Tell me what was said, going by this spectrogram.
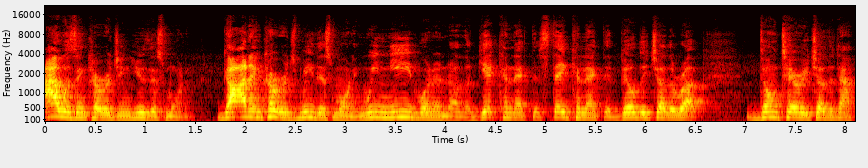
I was encouraging you this morning. God encouraged me this morning. We need one another. Get connected, stay connected, build each other up. Don't tear each other down.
